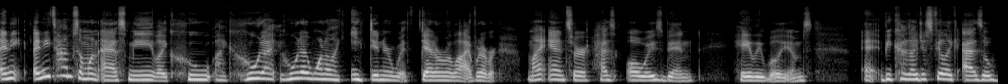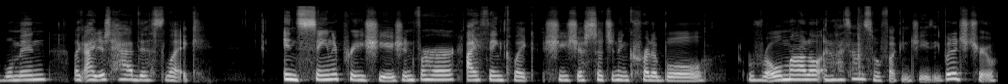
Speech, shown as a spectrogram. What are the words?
any anytime someone asks me like who like who would I who would I want to like eat dinner with, dead or alive, whatever, my answer has always been Hayley Williams eh, because I just feel like as a woman, like I just have this like insane appreciation for her. I think like she's just such an incredible role model and that sounds so fucking cheesy, but it's true.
